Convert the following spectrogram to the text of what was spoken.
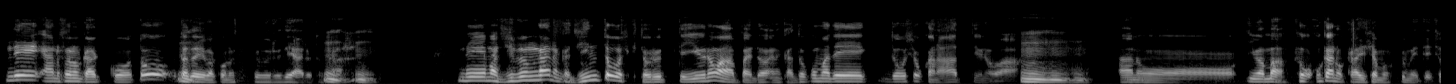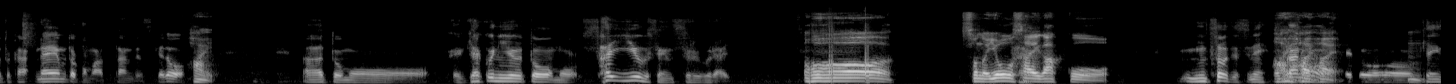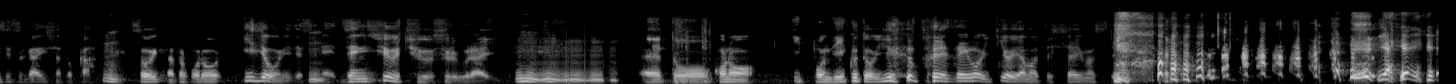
とであの、その学校うん。と、例えばこのスクールであるとか、うんうん。で、まあ、自分がなんか陣頭指揮取るっていうのは、やっぱりどなんかどこまでどうしようかなっていうのは、うんうんあのー今まあほ他の会社も含めてちょっとか悩むとこもあったんですけど。はい。あともうえ逆に言うともう最優先するぐらい、ああ、その要塞学校。うん、そうですね。はい他の、はい。はいえっとうん。建設会社とか、うん。そういったところ以上にですね、全集中するぐらい、うんうんうんうんうん。えっとこの一本でいくというプレゼンを勢い余ってしちゃいまして。いやいやいや、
